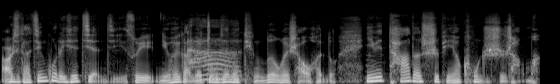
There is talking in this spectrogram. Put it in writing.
而且它经过了一些剪辑，所以你会感觉中间的停顿会少很多，因为它的视频要控制时长嘛。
